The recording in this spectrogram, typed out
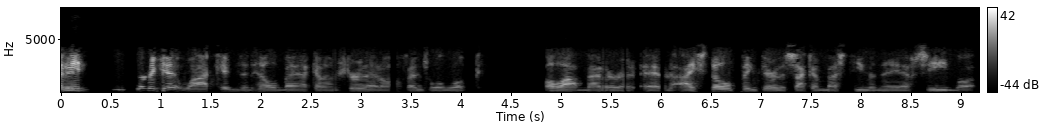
I mean, going to get Watkins and Hill back, and I'm sure that offense will look a lot better. And I still think they're the second best team in the AFC, but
